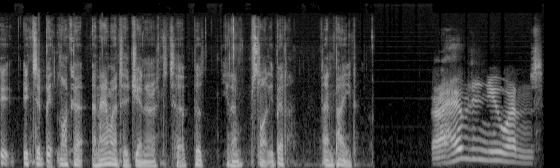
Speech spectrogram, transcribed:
It, it's a bit like a, an amateur generator, but you know, slightly better and paid. But I hope the new ones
